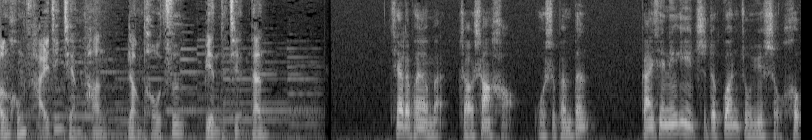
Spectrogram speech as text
腾宏财经讲堂，让投资变得简单。亲爱的朋友们，早上好，我是奔奔，感谢您一直的关注与守候。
